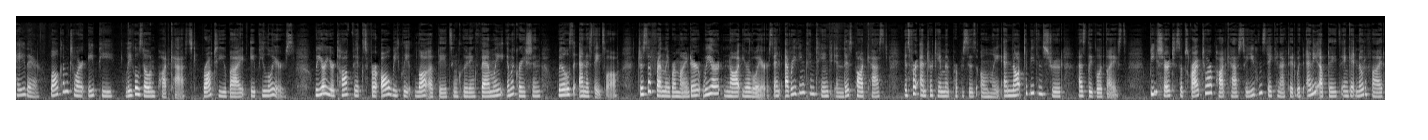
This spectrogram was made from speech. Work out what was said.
Hey there. Welcome to our AP Legal Zone podcast brought to you by AP Lawyers. We are your top fix for all weekly law updates, including family, immigration, wills, and estates law. Just a friendly reminder we are not your lawyers, and everything contained in this podcast is for entertainment purposes only and not to be construed as legal advice. Be sure to subscribe to our podcast so you can stay connected with any updates and get notified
